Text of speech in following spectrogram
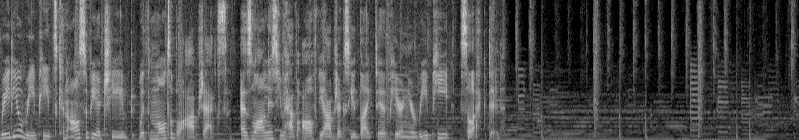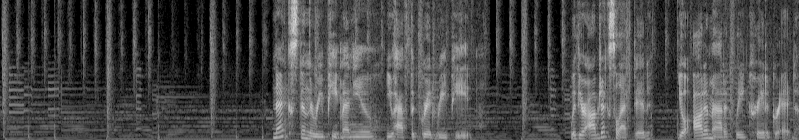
Radial repeats can also be achieved with multiple objects, as long as you have all of the objects you'd like to appear in your repeat selected. Next in the repeat menu, you have the grid repeat. With your object selected, you'll automatically create a grid.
